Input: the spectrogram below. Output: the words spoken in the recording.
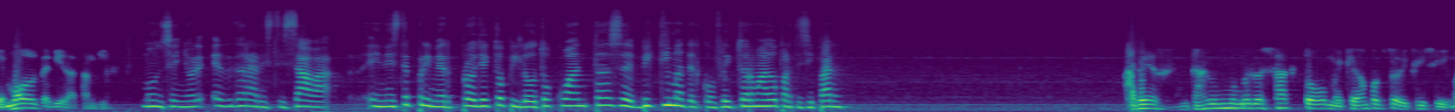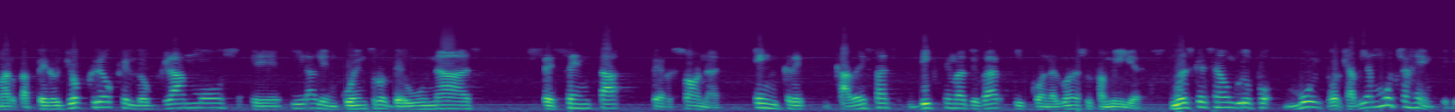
eh, modos de vida también. Monseñor Edgar Aristizaba, en este primer proyecto piloto, ¿cuántas eh, víctimas del conflicto armado participaron? A ver, dar un número exacto me queda un poquito difícil, Marta, pero yo creo que logramos eh, ir al encuentro de unas 60 personas entre cabezas víctimas de hogar y con algunas de sus familias. No es que sea un grupo muy, porque había mucha gente,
